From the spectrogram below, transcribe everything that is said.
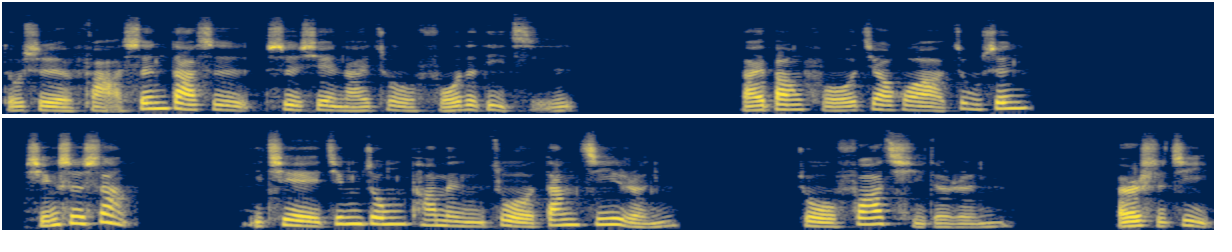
都是法身大士示现来做佛的弟子，来帮佛教化众生。形式上，一切经中他们做当机人，做发起的人，而实际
